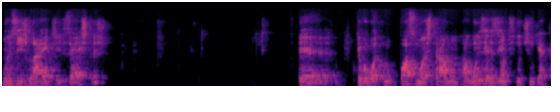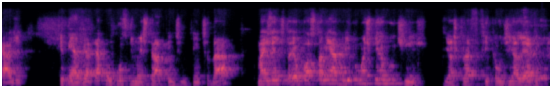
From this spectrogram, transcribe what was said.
uns slides extras, é, que eu vou, posso mostrar um, alguns exemplos no Tinkercad que tem a ver até com o curso de mestrado que a gente, que a gente dá, mas a gente, eu posso também abrir para umas perguntinhas, e acho que vai, fica o dia leve.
